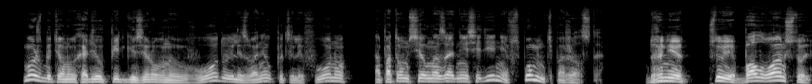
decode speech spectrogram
— Может быть, он выходил пить газированную воду или звонил по телефону, а потом сел на заднее сиденье? Вспомните, пожалуйста. Да нет, что я, болван, что ли?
